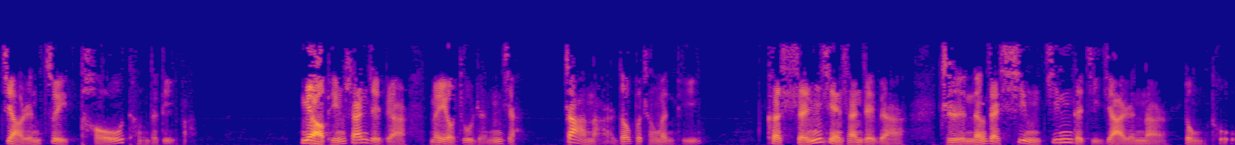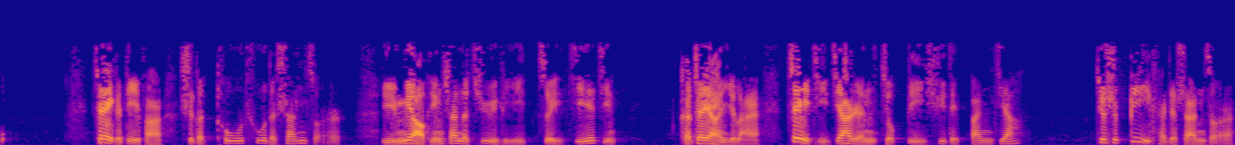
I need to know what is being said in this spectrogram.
叫人最头疼的地方。妙平山这边没有住人家，炸哪儿都不成问题。可神仙山这边只能在姓金的几家人那儿动土。这个地方是个突出的山嘴儿。与妙平山的距离最接近，可这样一来，这几家人就必须得搬家。就是避开这山嘴儿，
